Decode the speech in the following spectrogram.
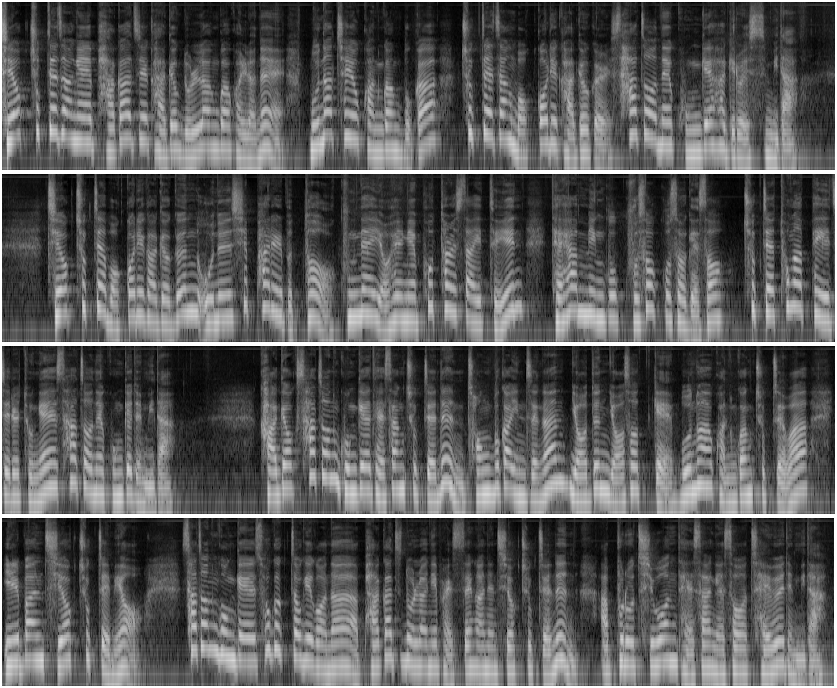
지역 축제장의 바가지 가격 논란과 관련해 문화체육관광부가 축제장 먹거리 가격을 사전에 공개하기로 했습니다. 지역 축제 먹거리 가격은 오는 18일부터 국내 여행의 포털 사이트인 대한민국 구석구석에서 축제 통합 페이지를 통해 사전에 공개됩니다. 가격 사전 공개 대상 축제는 정부가 인증한 86개 문화관광축제와 일반 지역축제며 사전 공개에 소극적이거나 바가지 논란이 발생하는 지역축제는 앞으로 지원 대상에서 제외됩니다.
